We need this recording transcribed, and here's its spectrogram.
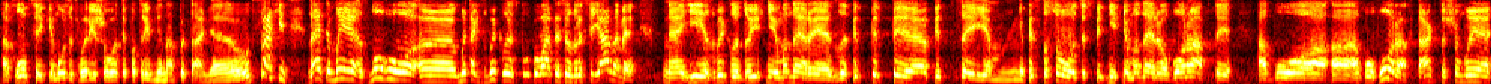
хлопці, які можуть вирішувати потрібні нам питання. Захід, знаєте, ми знову е, ми так звикли спілкуватися з росіянами е, і звикли до їхньої манери з під під, під, під цей ем, підстосовуватись під їхню манеру або рапти. Або або ворог, так то що ми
